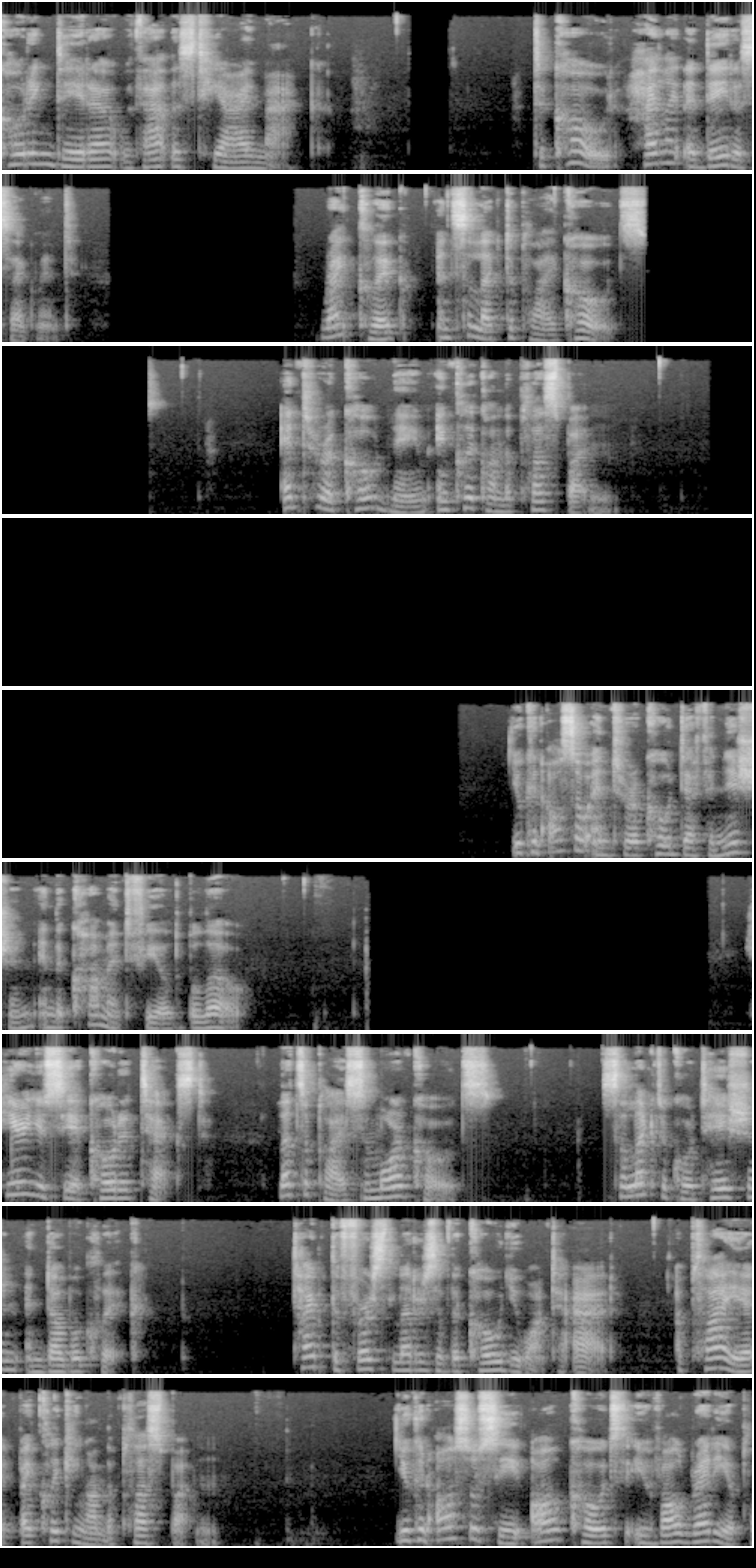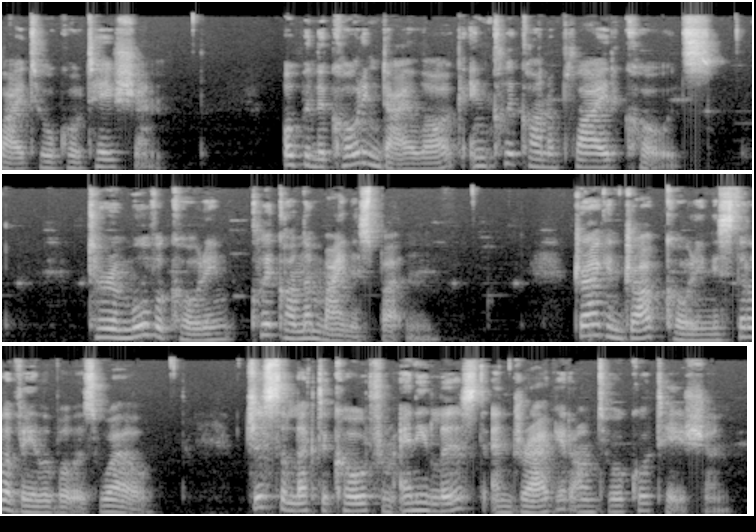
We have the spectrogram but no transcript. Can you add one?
Coding data with ATLAS.ti Mac. To code, highlight a data segment. Right-click and select Apply Codes. Enter a code name and click on the plus button. You can also enter a code definition in the comment field below. Here you see a coded text. Let's apply some more codes. Select a quotation and double-click. Type the first letters of the code you want to add. Apply it by clicking on the plus button. You can also see all codes that you've already applied to a quotation. Open the coding dialog and click on Applied Codes. To remove a coding, click on the minus button. Drag and drop coding is still available as well. Just select a code from any list and drag it onto a quotation.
